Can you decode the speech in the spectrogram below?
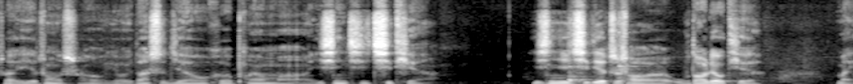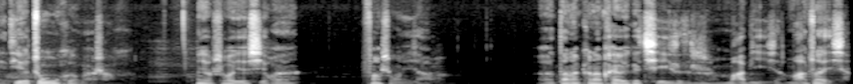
在严重的时候，有一段时间，我和朋友们一星期七天。一星期七天，至少五到六天，每天中午喝，晚上喝。有时候也喜欢放松一下吧。呃，当然可能还有一个潜意识就是麻痹一下、麻醉一下。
